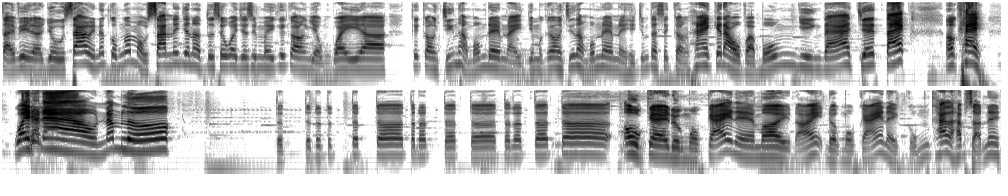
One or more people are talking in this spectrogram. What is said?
tại vì là dù sao thì nó cũng có màu xanh đấy cho nên tôi sẽ quay cho Simi cái con vòng quay uh, cái con chiến thần bóng đêm này nhưng mà cái con chiến thần bóng đêm này thì chúng ta sẽ cần hai cái đầu và bốn viên đá chế tác ok quay ra nào năm lượt Ok được một cái nè em ơi Đấy được một cái này cũng khá là hấp dẫn đấy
